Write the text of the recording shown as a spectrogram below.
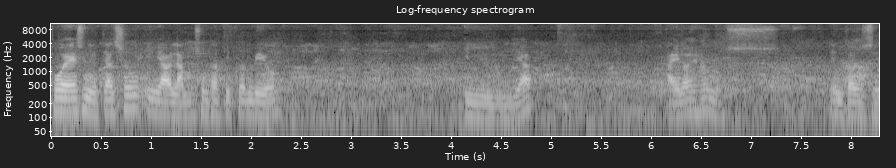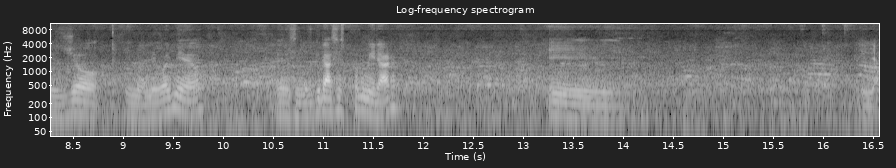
puedes unirte al Zoom y hablamos un ratito en vivo. Y ya, ahí lo dejamos. Entonces yo y mi amigo el miedo le decimos gracias por mirar y, ya.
